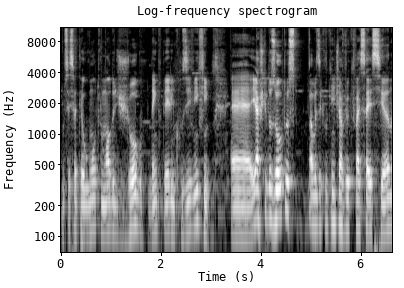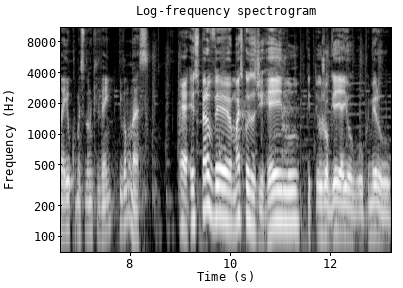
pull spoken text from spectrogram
não sei se vai ter algum outro modo de jogo dentro dele, inclusive, enfim. É, e acho que dos outros, talvez aquilo que a gente já viu que vai sair esse ano aí, o começo do ano que vem, e vamos nessa. É, eu espero ver mais coisas de Halo, porque eu joguei aí o, o primeiro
